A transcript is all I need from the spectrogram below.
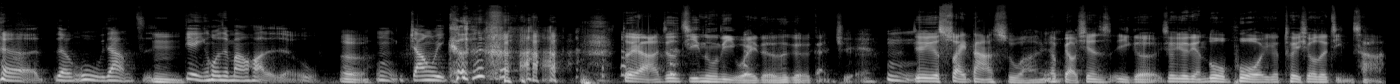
呃 人物这样子，嗯，电影或者漫画的人物。嗯嗯，John Wick，对啊，就是基努李维的这个感觉，嗯，就一个帅大叔啊，要表现是一个就有点落魄，一个退休的警察，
